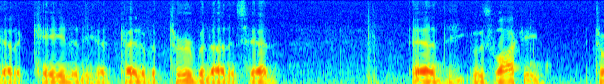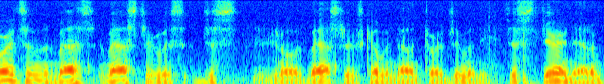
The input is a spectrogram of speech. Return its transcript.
had a cane and he had kind of a turban on his head. And he was walking towards him and mas Master was just, you know, Master was coming down towards him and he just staring at him.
